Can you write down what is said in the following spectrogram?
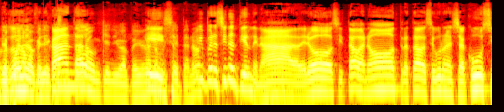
Después de lo que le cantaron, ¿quién iba a pedir una y, camiseta, no? Y, pero si no entiende nada, De Rossi, estaba en otra, estaba seguro en el jacuzzi,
